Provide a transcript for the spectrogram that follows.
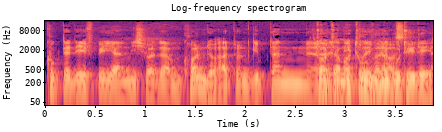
guckt der DFB ja nicht, was er am Konto hat und gibt dann. Äh, Sollte er mal tun, wäre eine gute Idee.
